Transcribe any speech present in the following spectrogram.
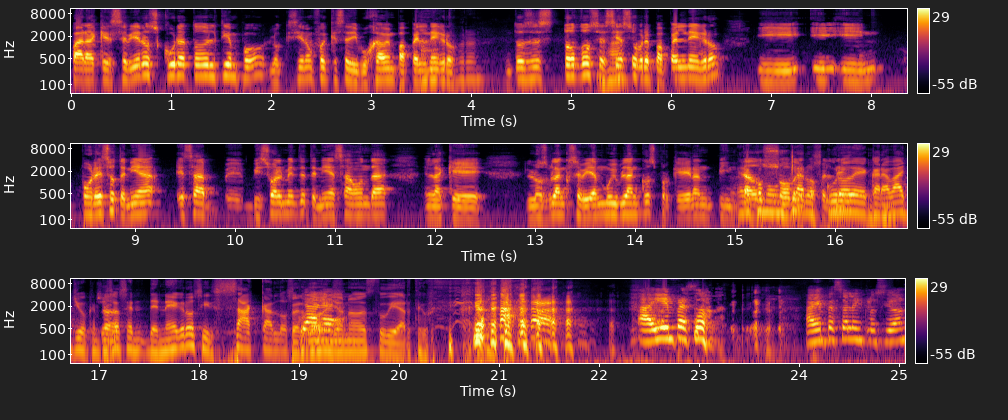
para que se viera oscura todo el tiempo, lo que hicieron fue que se dibujaba en papel Ah, negro. cabrón. Entonces todo se hacía sobre papel negro y, y- y por eso tenía esa, eh, visualmente tenía esa onda en la que los blancos se veían muy blancos porque eran Era pintados como un sobre claro papel oscuro negro. de Caravaggio, que empiezas en- de negros y sacas los Perdón, ya. yo no estudié arte, güey. Ahí empezó. Ahí empezó la inclusión.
